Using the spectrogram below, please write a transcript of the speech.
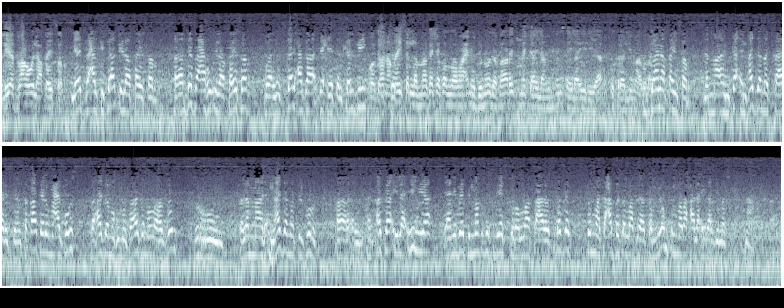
ليدفعه إلى قيصر. ليدفع الكتاب إلى قيصر. دفعه إلى قيصر واستلحق دحية الكلبي وكان قيصر لما كشف الله عنه جنود فارس مشى إلى من حمص إلى إيليا. شكرا لما وكان قيصر لما انهزمت فارس. يعني تقاتلوا مع الفرس فهزمهم فهزم الله الفرس بالروم. فلما انهزمت الفرس أتى إلى إيليا يعني بيت المقدس ليشكر الله تعالى وتقدس ثم تعبد الله فيها كم يوم ثم رحل إلى دمشق. نعم.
